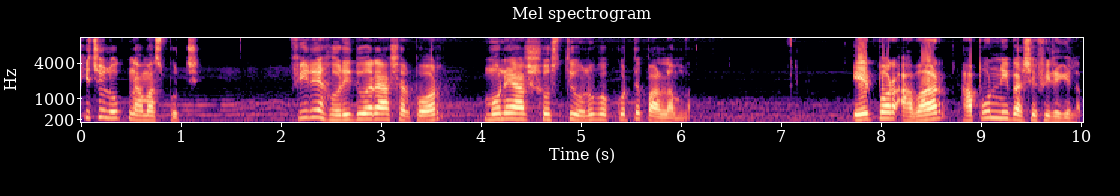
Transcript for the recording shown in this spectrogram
কিছু লোক নামাজ পড়ছে। ফিরে হরিদুয়ারে আসার পর মনে আর স্বস্তি অনুভব করতে পারলাম না। এরপর আবার আপন নিবাসে ফিরে গেলাম।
